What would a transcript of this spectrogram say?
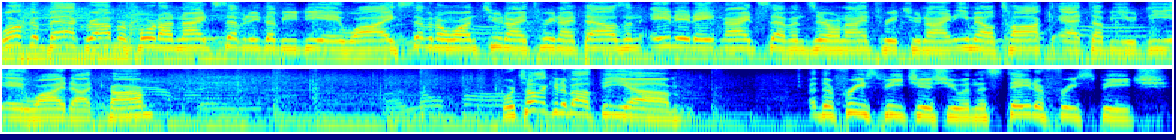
Welcome back. Rob Port on 970 WDAY, 701 293 9000, 888 970 9329. Email talk at WDAY.com. We're talking about the um, the free speech issue and the state of free speech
